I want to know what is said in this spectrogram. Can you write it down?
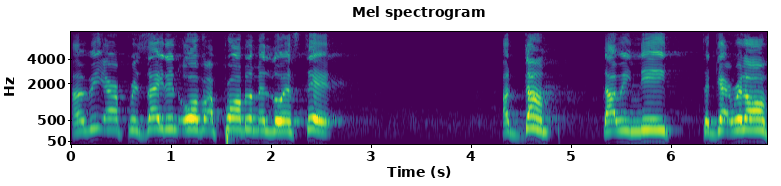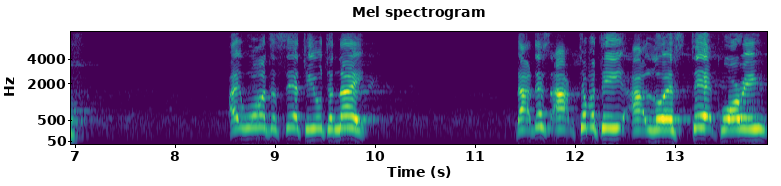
and we are presiding over a problem in Low Estate, a dump that we need to get rid of. I want to say to you tonight that this activity at Low Estate Quarry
